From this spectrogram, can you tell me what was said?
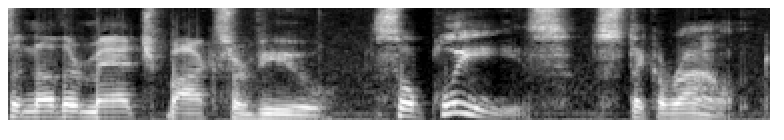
another Matchbox review, so please stick around.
